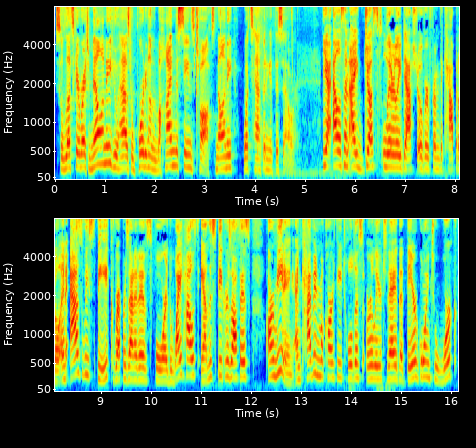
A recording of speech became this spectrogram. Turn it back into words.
So let's get right to Melanie, who has reporting on the behind the scenes talks. Melanie, what's happening at this hour? Yeah, Alisyn, I just literally dashed over from the Capitol. And as we speak, representatives for the White House and the Speaker's office are meeting. And Kevin McCarthy told us earlier today that they are going to work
